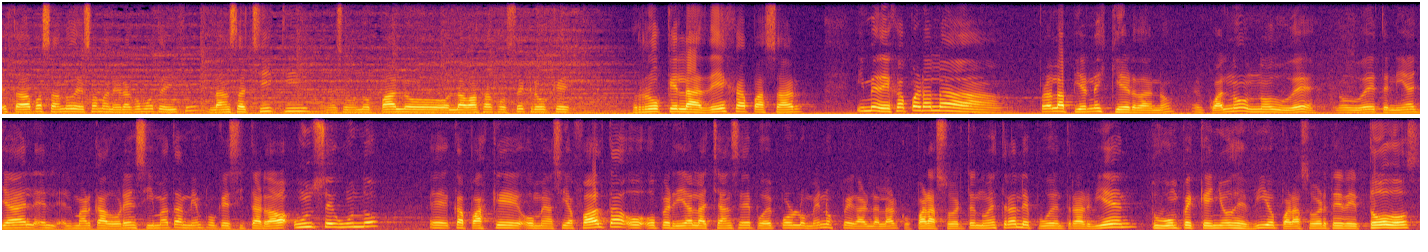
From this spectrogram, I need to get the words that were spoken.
estaba pasando de esa manera, como te dije. Lanza Chiqui, en el segundo palo la baja José, creo que Roque la deja pasar y me deja para la, para la pierna izquierda, ¿no? El cual no, no dudé, no dudé. Tenía ya el, el marcador encima también, porque si tardaba un segundo eh, capaz que o me hacía falta o, perdía la chance de poder por lo menos pegarle al arco. Para suerte nuestra le pude entrar bien, tuvo un pequeño desvío para suerte de todos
